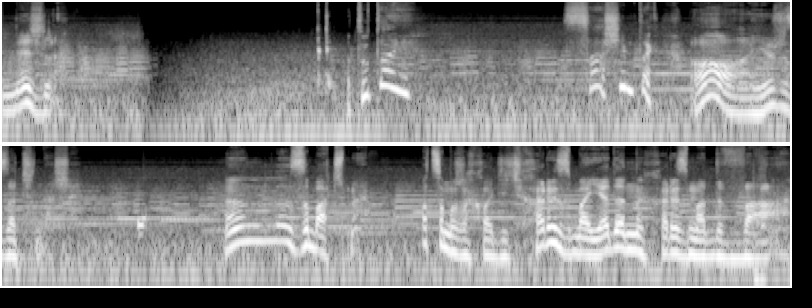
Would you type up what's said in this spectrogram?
Nieźle. A tutaj? Coś im tak... O, już zaczyna się. Zobaczmy. O co może chodzić? Charyzma 1, charyzma 2.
